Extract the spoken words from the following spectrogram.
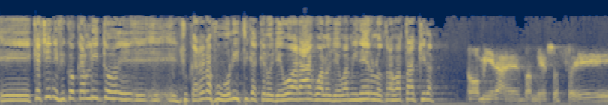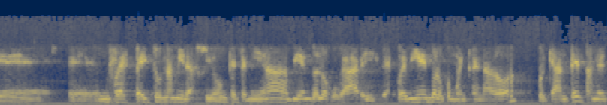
Eh, ¿Qué significó Carlitos en su carrera futbolística que lo llevó a Aragua, lo llevó a Minero, lo trajo a Táchira? No, mira, para mí eso fue eh, un respeto, una admiración que tenía viéndolo jugar y después viéndolo como entrenador, porque antes también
